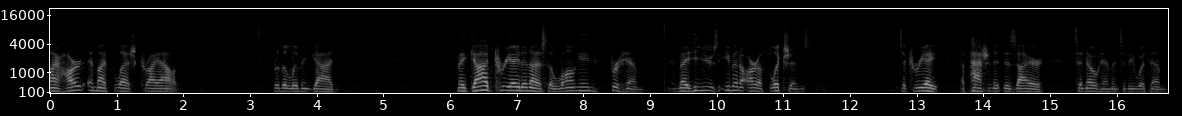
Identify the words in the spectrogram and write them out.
My heart and my flesh cry out for the living God. May God create in us a longing for Him, and may He use even our afflictions to create a passionate desire to know Him and to be with Him.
